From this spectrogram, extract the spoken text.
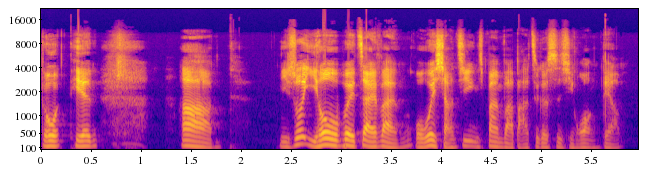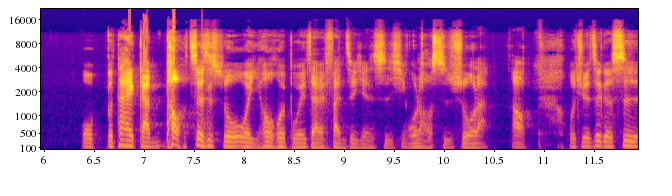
多天啊。你说以后会不会再犯？我会想尽办法把这个事情忘掉。我不太敢保证说我以后会不会再犯这件事情。我老实说了。好，我觉得这个是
